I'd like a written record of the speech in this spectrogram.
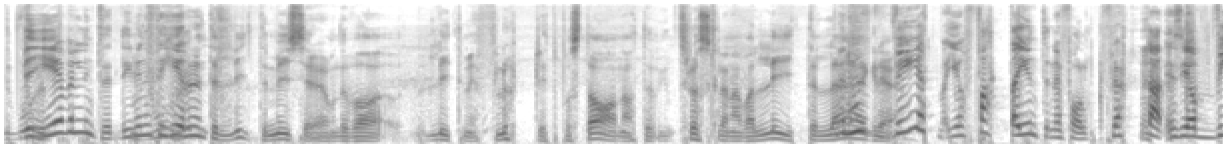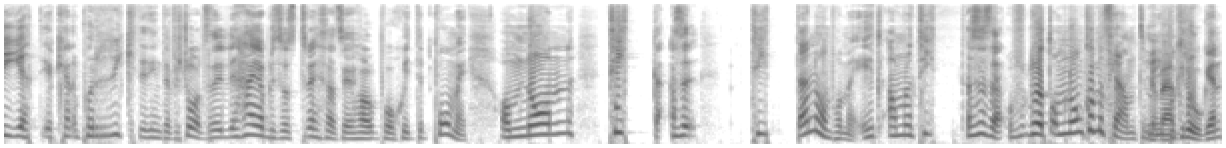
vore, vi är väl inte, det är väl inte helt inte lite mysigare om det var lite mer flörtigt på stan, och att det, trösklarna var lite Men hur lägre? vet man? Jag fattar ju inte när folk flörtar. Alltså jag vet, jag kan på riktigt inte förstå det. Så det är det här jag blir så stressad så jag håller på och skiter på mig. Om någon tittar, alltså tittar någon på mig, om, någon titt, alltså så här, om någon kommer fram till mig men- på krogen,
